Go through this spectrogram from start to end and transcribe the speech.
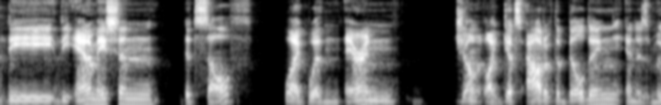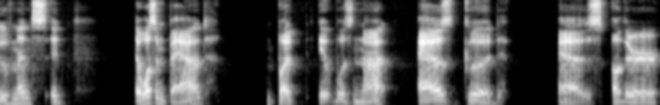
the the animation itself like when aaron jump like gets out of the building and his movements it it wasn't bad, but it was not as good as other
